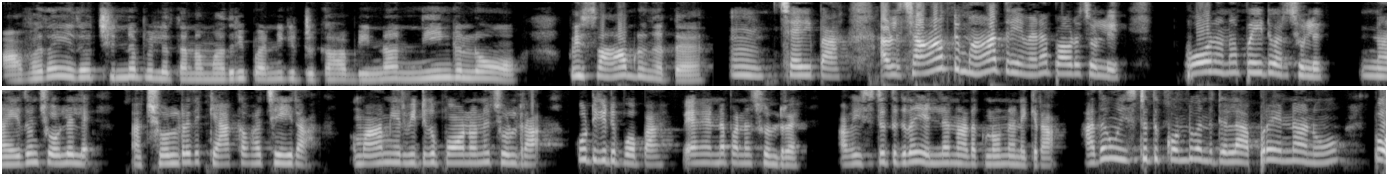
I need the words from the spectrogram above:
அவதான் ஏதோ சின்ன பிள்ளைத்தனம் மாதிரி பண்ணிக்கிட்டு இருக்கா அப்படின்னா நீங்களும் போய் சாப்பிடுங்க அத்தை. ம் சரிப்பா. அவளை சாப்பிட்டு மாத்திரையை வேணா போட சொல்லு. போனோன்னா போயிட்டு வர சொல்லு. நான் எதுவும் சொல்லல. நான் சொல்றது கேட்கவா செய்யறா மாமியார் வீட்டுக்கு போனோன்னு சொல்றா. கூட்டிக்கிட்டு போப்பா. வேற என்ன பண்ண சொல்ற? அவ இஷ்டத்துக்கு தான் எல்லாம் நடக்கணும்னு நினைக்கிறா. அதை உன் இஷ்டத்துக்கு கொண்டு வந்துட்டல. அப்புறம் என்னானோ போ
